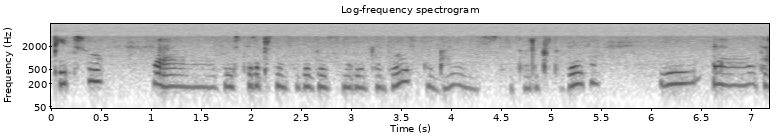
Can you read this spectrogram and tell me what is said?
Picho. Uh, vamos ter a presença da Dulce Maria Cardoso, também, escritora portuguesa, e uh, da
